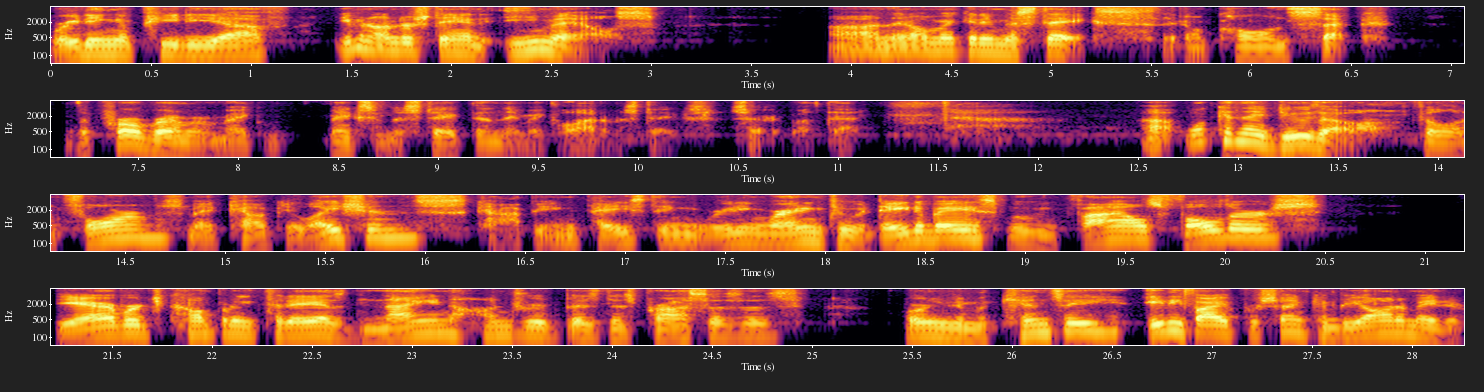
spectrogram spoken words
reading a PDF, even understand emails. Uh, and they don't make any mistakes. They don't call in sick. The programmer make, makes a mistake, then they make a lot of mistakes. Sorry about that. Uh, what can they do though? Fill in forms, make calculations, copying, pasting, reading, writing to a database, moving files, folders. The average company today has 900 business processes. According to McKinsey, 85% can be automated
